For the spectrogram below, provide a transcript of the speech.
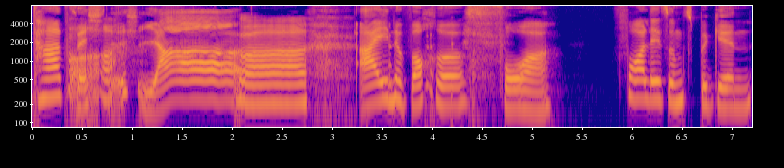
Tatsächlich, ja. Boah. Eine Woche vor Vorlesungsbeginn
